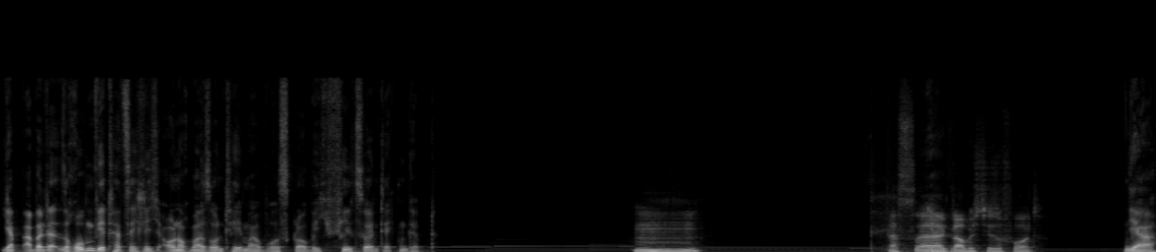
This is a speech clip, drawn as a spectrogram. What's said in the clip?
ja, aber das, Rum wird tatsächlich auch noch mal so ein Thema, wo es, glaube ich, viel zu entdecken gibt. Hm. Das äh, ja. glaube ich dir sofort. Ja,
